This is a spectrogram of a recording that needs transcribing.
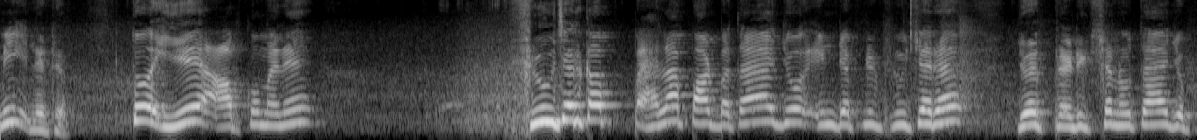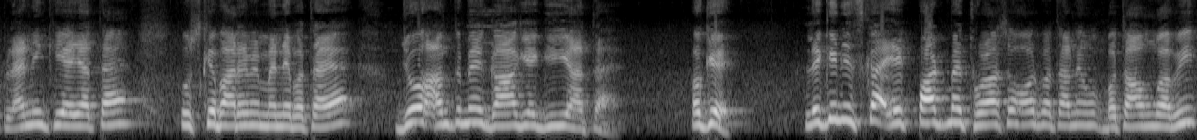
me later तो ये आपको मैंने फ्यूचर का पहला पार्ट बताया जो इनडेफिनिट फ्यूचर है, जो एक प्रेडिक्शन होता है, जो प्लानिंग किया जाता है, उसके बारे में मैंने बताया जो अंत में गा गे गी आता है। ओके लेकिन इसका एक पार्ट मैं थोड़ा सा और बताने, बताऊँगा अभी।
